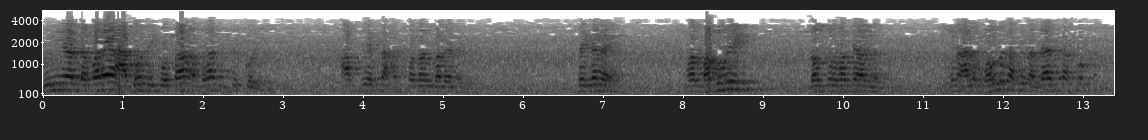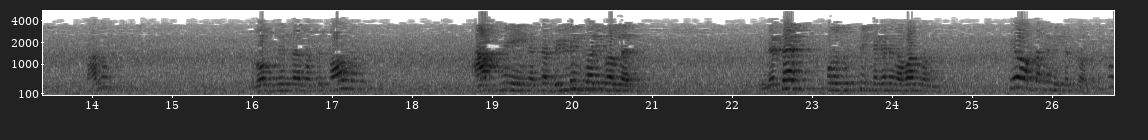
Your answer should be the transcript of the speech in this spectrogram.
দুনিয়ার ব্যাপারে আধুনিকতা আমরা নিষেধ করি। আপনি একটা হাসপাতাল বানিয়ে নেবেন সেখানে মাধ্যমিক যন্ত্রপাতি আনলেন। এখানে আলে বলবেন আপনি নাজায়জ কাজ করছেন। ভালো। রোগ নির্ণয় করতে সহজ। আপনি একটা বিল্ডিং তৈরি করলেন। লেটেস্ট প্রযুক্তি সেখানে ব্যবহার করলেন। কেউ আপনাকে নিষেধ করবে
